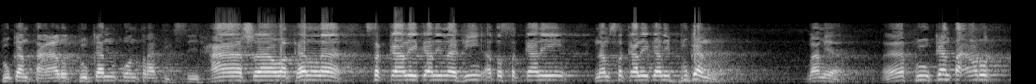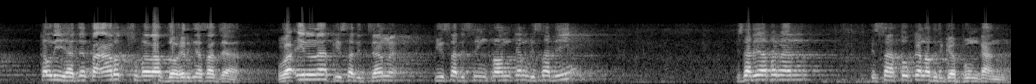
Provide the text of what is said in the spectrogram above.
Bukan ta'arud, bukan kontradiksi. Hasya wa kalla. Sekali-kali lagi atau sekali enam sekali-kali bukan. Paham ya? Eh, bukan ta'arud. Kelihatannya ta'arud sebenarnya dohirnya saja. Wa illa bisa dijamak bisa disinkronkan, bisa di bisa diapakan? Disatukan atau digabungkan.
